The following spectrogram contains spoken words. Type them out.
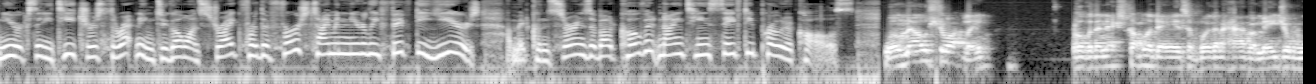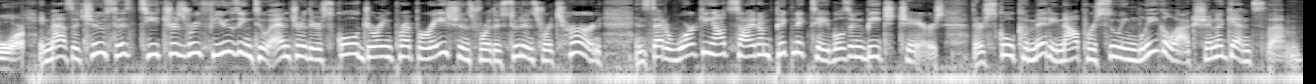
New York City teachers threatening to go on strike for the first time in nearly 50 years amid concerns about COVID 19 safety protocols. We'll know shortly over the next couple of days if we're going to have a major war. In Massachusetts, teachers refusing to enter their school during preparations for the students' return, instead of working outside on picnic tables and beach chairs. Their school committee now pursuing legal action against them.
